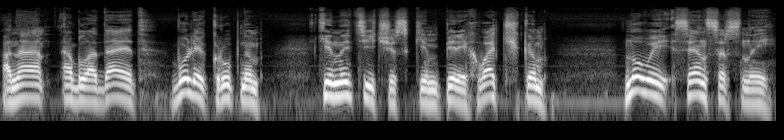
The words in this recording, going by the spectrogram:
Она обладает более крупным кинетическим перехватчиком, новой сенсорной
